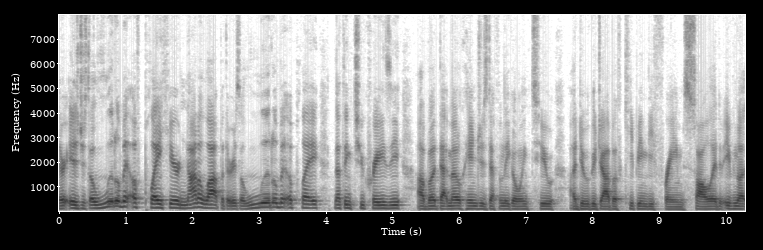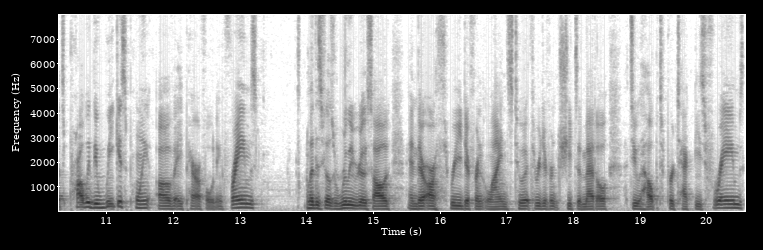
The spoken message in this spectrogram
There is just a little bit of play here, not a lot, but there is a little bit of play, nothing too crazy, uh, but that metal hinge is definitely going to uh, do a good job of keeping the frame solid, even though that's probably the weakest point of a pair of folding frames but this feels really, really solid. And there are three different lines to it, three different sheets of metal to help to protect these frames.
